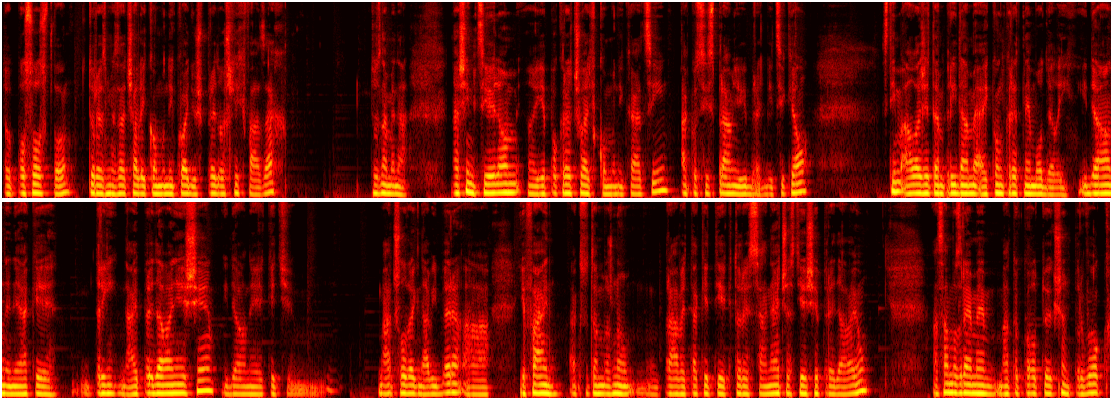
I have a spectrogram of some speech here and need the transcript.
to posolstvo, ktoré sme začali komunikovať už v predošlých fázach. To znamená, našim cieľom je pokračovať v komunikácii, ako si správne vybrať bicykel, s tým ale, že tam pridáme aj konkrétne modely. Ideálne nejaké tri najpredávanejšie, ideálne je, keď má človek na výber a je fajn, ak sú tam možno práve také tie, ktoré sa najčastejšie predávajú. A samozrejme má to call to action prvok,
